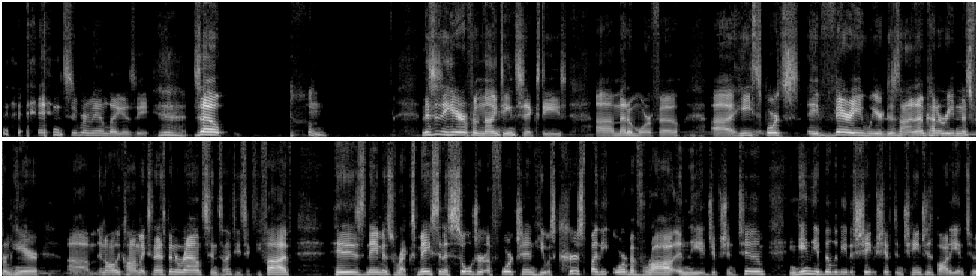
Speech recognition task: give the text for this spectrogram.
in Superman Legacy. So, this is a hero from 1960s, uh, Metamorpho. Uh, he sports a very weird design. I'm kind of reading this from here um, in all the comics and has been around since 1965. His name is Rex Mason, a soldier of fortune. He was cursed by the orb of Ra in the Egyptian tomb and gained the ability to shapeshift and change his body into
